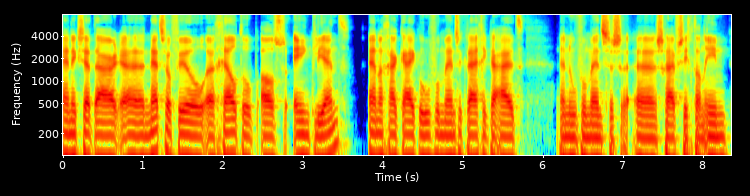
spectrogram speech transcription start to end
en ik zet daar uh, net zoveel uh, geld op als één cliënt. En dan ga ik kijken hoeveel mensen krijg ik daaruit. En hoeveel mensen uh, schrijven zich dan in.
